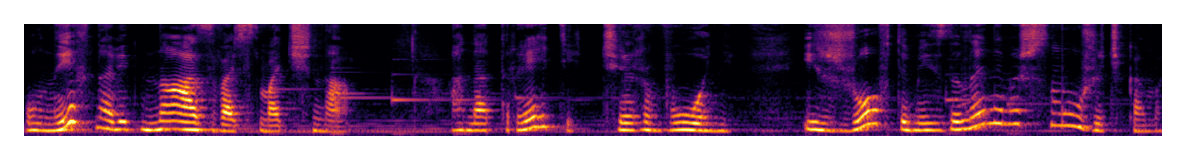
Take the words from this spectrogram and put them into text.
У них навіть назва смачна. А на третій червоні із жовтими і зеленими смужечками.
